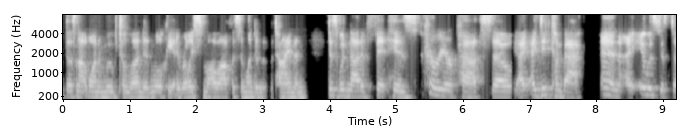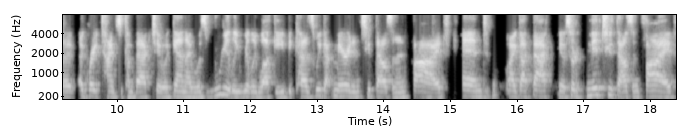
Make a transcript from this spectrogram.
does not want to move to London. Willkie had a really small office in London at the time and just would not have fit his career path. So I, I did come back. And I, it was just a, a great time to come back to. Again, I was really, really lucky because we got married in 2005 and I got back, you know, sort of mid 2005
